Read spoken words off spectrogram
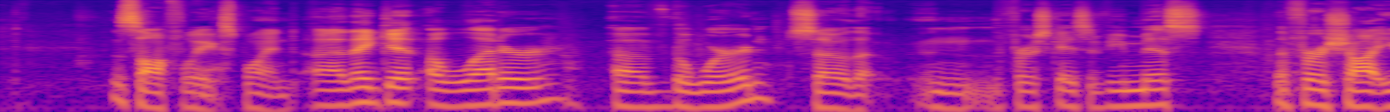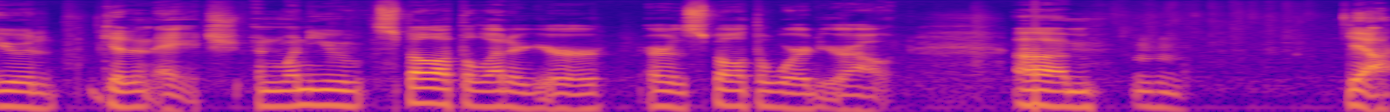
it's softly explained. Uh, they get a letter of the word, so that in the first case, if you miss the first shot, you would get an H, and when you spell out the letter, you're or spell out the word, you're out. Um, Yeah,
